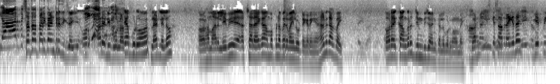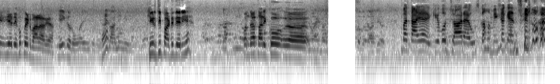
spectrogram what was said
यार सत्रह तारीख को एंट्री दिख जाएगी और अरे नहीं बोल। रहा आप गुड़गांव में फ्लैट ले लो और हमारे लिए भी अच्छा रहेगा हम अपना फिर वहीं लौटे करेंगे। है विकास भाई? बात और एक काम करो जिम भी ज्वाइन कर लो गुड़गांव में। वरना इसके साथ रह गया था ये ये देखो पेट बाहर आ गया। यही करूँगा यही करूँगा। कीर्ति पार्टी दे रही है। पंद्रह तारीख को बताया है कि वो जा रहा है, उसका हमेशा कैंसिल हुआ है।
